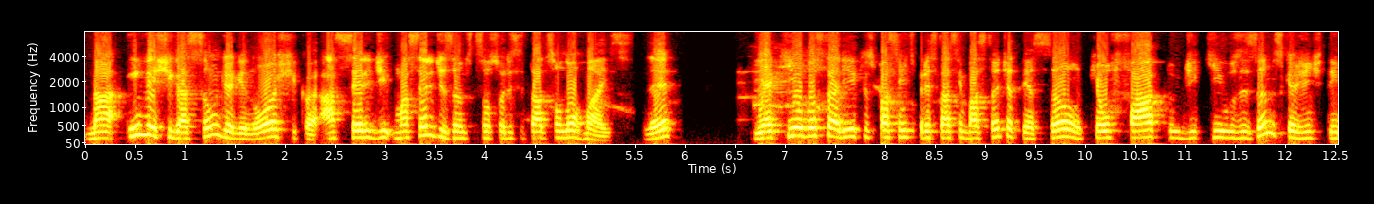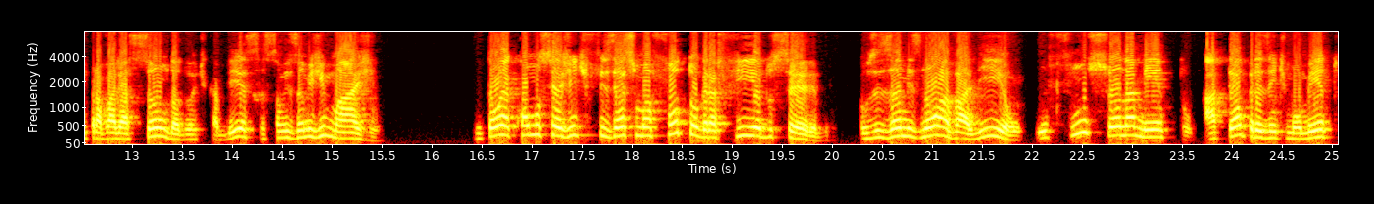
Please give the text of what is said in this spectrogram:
na investigação diagnóstica, a série de, uma série de exames que são solicitados são normais, né? E aqui eu gostaria que os pacientes prestassem bastante atenção, que é o fato de que os exames que a gente tem para avaliação da dor de cabeça são exames de imagem. Então é como se a gente fizesse uma fotografia do cérebro os exames não avaliam o funcionamento. Até o presente momento,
